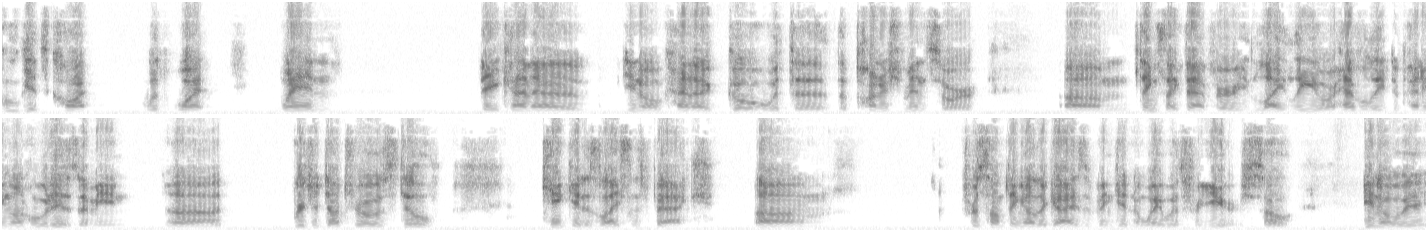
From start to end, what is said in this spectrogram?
who gets caught with what, when, they kind of you know kind of go with the the punishments or um, things like that very lightly or heavily depending on who it is. I mean, uh, Richard Dutrow still can't get his license back um, for something other guys have been getting away with for years. So, you know, it,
